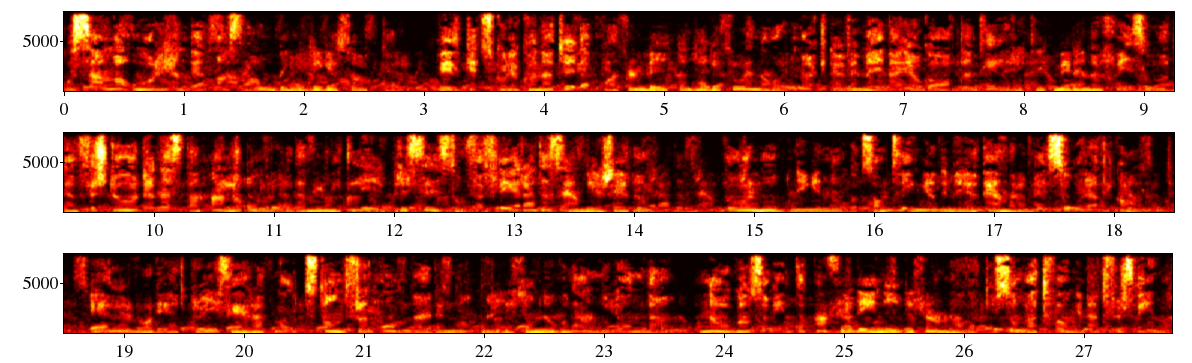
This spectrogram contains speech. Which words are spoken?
Och samma år hände en massa obehagliga saker. Vilket skulle kunna tyda på att den biten hade så enorm makt över mig när jag gav den tillräckligt med energi så att den förstörde nästan alla områden i mitt liv precis som för flera decennier sedan. Var mobbningen något som tvingade mig att ändra mig så radikalt? Eller var det ett projicerat motstånd från omvärlden mot mig som någon annorlunda, någon som inte passade in i det samhället och som var tvungen att försvinna?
